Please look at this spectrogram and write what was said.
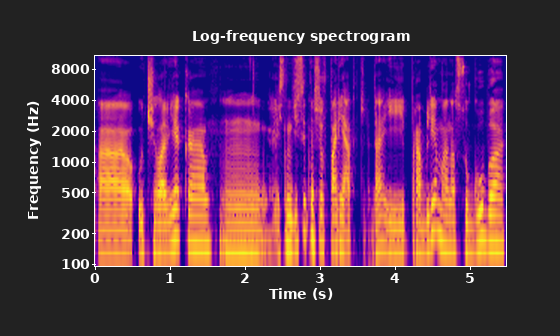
э, у человека э, с ним действительно все в порядке, да, и проблема, она сугубо,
